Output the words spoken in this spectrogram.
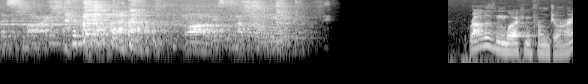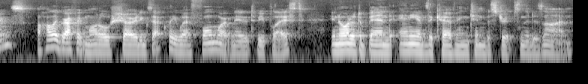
Let's try. wow, this is not going to be easy. Rather than working from drawings, a holographic model showed exactly where formwork needed to be placed in order to bend any of the curving timber strips in the design.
